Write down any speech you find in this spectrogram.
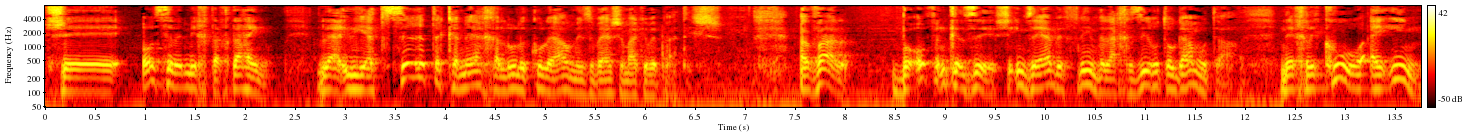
שעושה למכתח, דהיינו, לייצר את הקנה החלול לכולי עלמא זה בעיה של מכה בפטיש. אבל באופן כזה, שאם זה היה בפנים ולהחזיר אותו גם מותר, נחלקו האם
